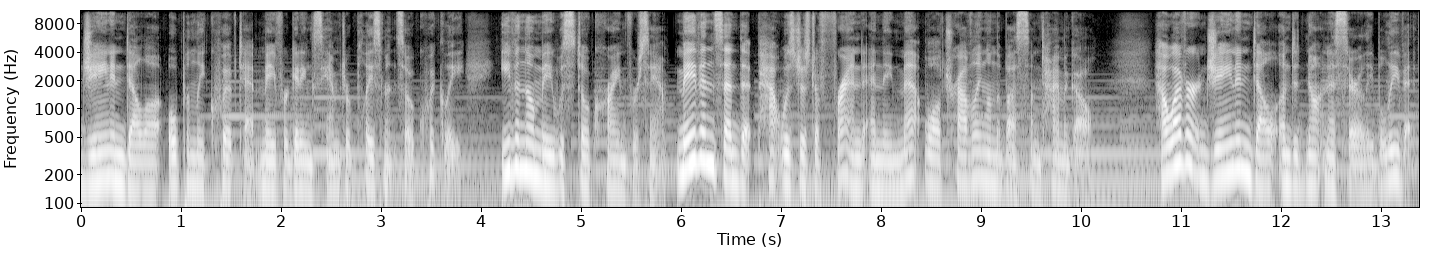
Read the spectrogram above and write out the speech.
Jane and Della openly quipped at May for getting Sam's replacement so quickly, even though May was still crying for Sam. May then said that Pat was just a friend and they met while traveling on the bus some time ago. However, Jane and Della did not necessarily believe it.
